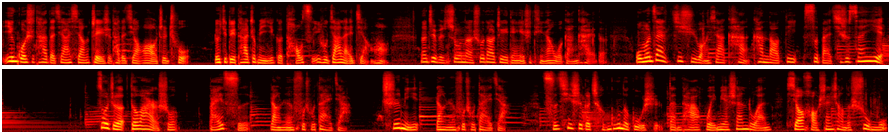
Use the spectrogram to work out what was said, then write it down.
英国是他的家乡，这也是他的骄傲之处。尤其对他这么一个陶瓷艺术家来讲，哈，那这本书呢，说到这一点也是挺让我感慨的。我们再继续往下看，看到第四百七十三页，作者德瓦尔说：“白瓷让人付出代价，痴迷让人付出代价。瓷器是个成功的故事，但它毁灭山峦，消耗山上的树木，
